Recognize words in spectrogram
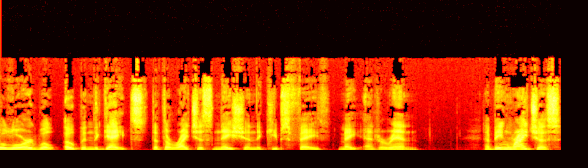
the Lord will open the gates that the righteous nation that keeps faith may enter in. Now, being righteous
